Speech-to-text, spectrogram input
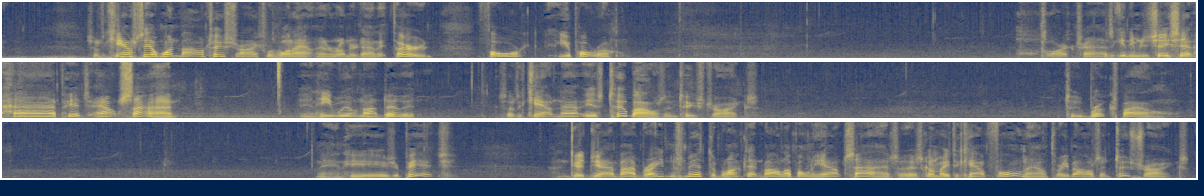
So the count still one ball, two strikes with one out, and a runner down at third for Eupora. Clark tries to get him to chase that high pitch outside, and he will not do it. So the count now is two balls and two strikes to Brooks Powell. And here's your pitch. Good job by Braden Smith to block that ball up on the outside. So that's going to make the count full now. Three balls and two strikes.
